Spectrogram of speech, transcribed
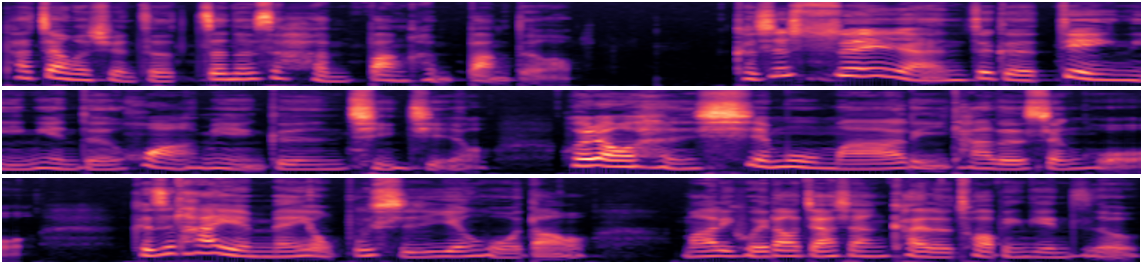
他这样的选择真的是很棒、很棒的哦。可是，虽然这个电影里面的画面跟情节哦。会让我很羡慕马里他的生活，可是他也没有不食烟火。到马里回到家乡开了串冰店之后，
